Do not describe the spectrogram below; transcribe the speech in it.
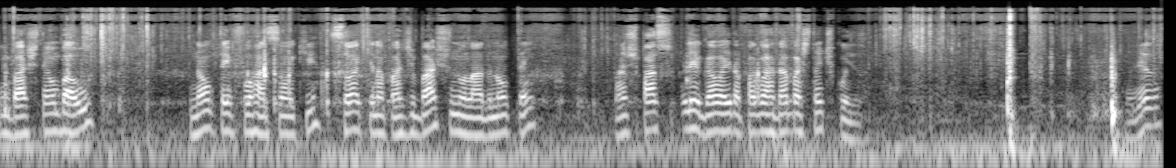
embaixo tem um baú, não tem forração aqui, só aqui na parte de baixo, no lado não tem. É um espaço legal aí, dá para guardar bastante coisa. Beleza?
